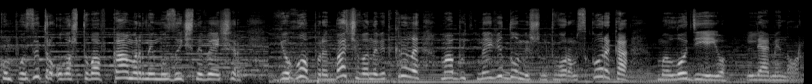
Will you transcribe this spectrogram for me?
композитор улаштував камерний музичний вечір. Його передбачувано відкрили, мабуть, найвідомішим твором Скорика мелодією Ля мінор.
